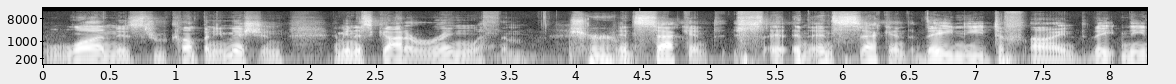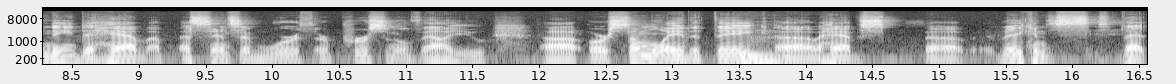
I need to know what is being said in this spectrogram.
one is through company mission. I mean, it's got a ring with them. Sure. And second, and, and second, they need to find they need, need to have a, a sense of worth or personal value, uh, or some way that they Mm. uh, have uh, they can that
